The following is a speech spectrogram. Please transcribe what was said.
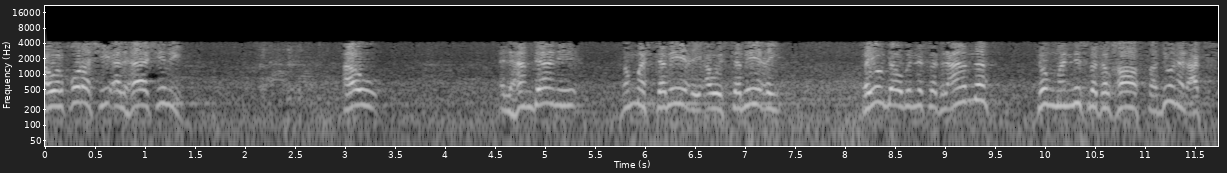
أو القرشي الهاشمي. أو الهمداني ثم السبيعي أو السبيعي فيبدأ بالنسبة العامة ثم النسبة الخاصة دون العكس.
